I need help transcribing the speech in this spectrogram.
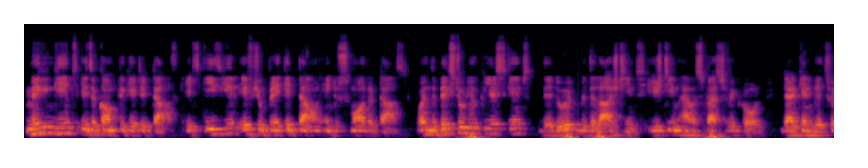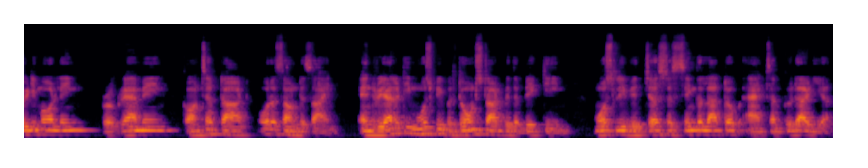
Making games is a complicated task. It's easier if you break it down into smaller tasks. When the big studio creates games, they do it with the large teams. Each team have a specific role. That can be 3D modeling, programming, concept art, or a sound design. In reality, most people don't start with a big team, mostly with just a single laptop and some good idea.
